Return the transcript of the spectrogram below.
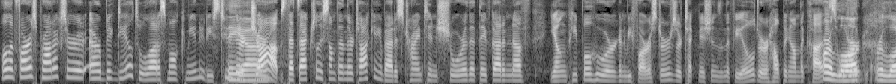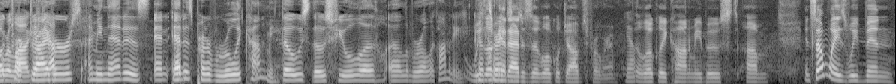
Well, and forest products are, are a big deal to a lot of small communities too. They They're jobs. That's actually something they're talking about is trying to ensure that they've got enough young people who are going to be foresters or technicians in the field or helping on the cuts or log or, log or truck log- yep. drivers. I mean, that is And- that and- is part of rural economy. Those those fuel a, a rural economy. We That's look right. at that as a local jobs program, Yeah. a local economy boost. Um, in some ways, we've been,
